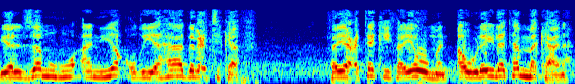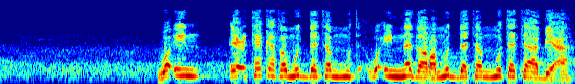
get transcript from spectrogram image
يلزمه أن يقضي هذا الاعتكاف فيعتكف يوما أو ليلة مكانه. وإن اعتكف مدة مت وإن نذر مدة متتابعة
